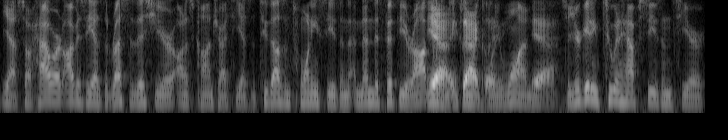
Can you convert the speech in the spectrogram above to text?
Yeah, so Howard obviously has the rest of this year on his contract. He has the 2020 season and then the fifth year option. Yeah, exactly. 2021. Yeah. So you're getting two and a half seasons here.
